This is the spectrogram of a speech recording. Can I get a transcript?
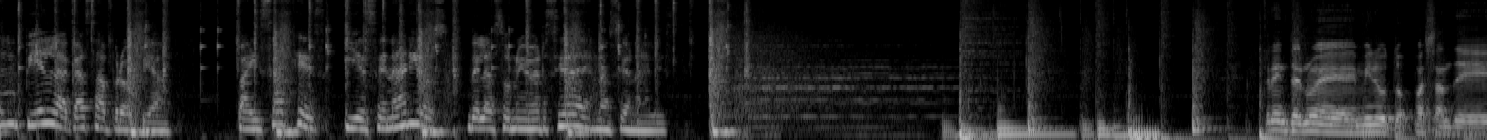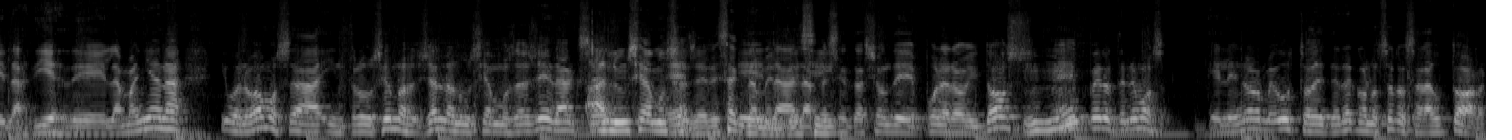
Un pie en la casa propia. Paisajes y escenarios de las universidades nacionales. 39 minutos pasan de las 10 de la mañana y bueno, vamos a introducirnos, ya lo anunciamos ayer, Axel. Anunciamos ¿eh? ayer, exactamente. Eh, la, presentación de Polaroid 2, ¿eh? pero tenemos el enorme gusto de tener con nosotros al autor.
